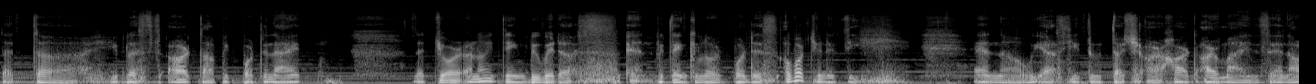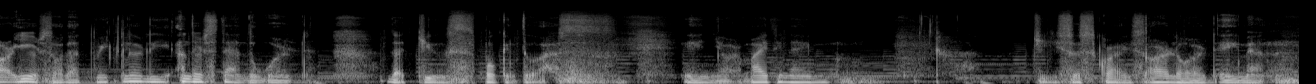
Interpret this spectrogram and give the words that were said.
that uh, you bless our topic for tonight. That your anointing be with us. And we thank you, Lord, for this opportunity. And uh, we ask you to touch our heart, our minds, and our ears so that we clearly understand the word that you've spoken to us. In your mighty name, Jesus Christ our Lord. Amen.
